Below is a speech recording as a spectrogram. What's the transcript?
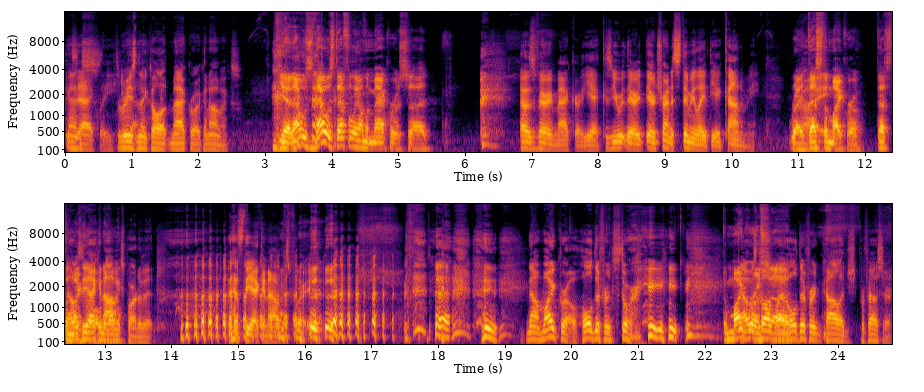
Hence Exactly. The reason yeah. they call it macroeconomics. Yeah, that was that was definitely on the macro side. That was very macro, yeah, because you were there. They were trying to stimulate the economy. Right, that's the micro. That's the That was the micro economics part of it. That's the economics part. Yeah. now micro, whole different story. The micro that was taught by a side- whole different college professor.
